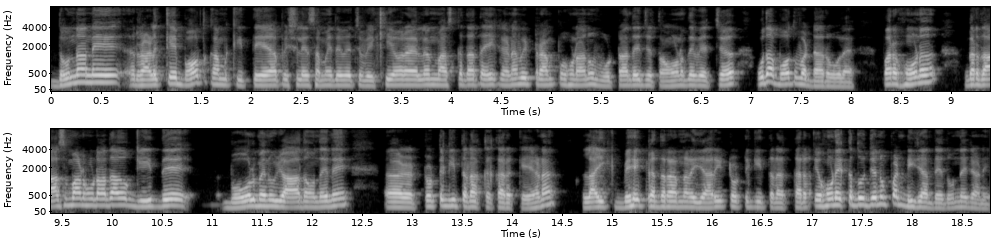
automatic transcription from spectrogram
ਦੋਨਾਂ ਨੇ ਰਲ ਕੇ ਬਹੁਤ ਕੰਮ ਕੀਤੇ ਆ ਪਿਛਲੇ ਸਮੇਂ ਦੇ ਵਿੱਚ ਵੇਖੀਏ ਔਰ ਐਲਨ ਮਾਸਕ ਦਾ ਤਾਂ ਇਹ ਕਹਿਣਾ ਵੀ ਟਰੰਪ ਹੁਣਾਂ ਨੂੰ ਵੋਟਾਂ ਦੇ ਜਿਤਾਉਣ ਦੇ ਵਿੱਚ ਉਹਦਾ ਬਹੁਤ ਵੱਡਾ ਰੋਲ ਹੈ। ਪਰ ਹੁਣ ਗੁਰਦਾਸ ਮਾਨ ਹੁਣਾਂ ਦਾ ਉਹ ਗੀਤ ਦੇ ਬੋਲ ਮੈਨੂੰ ਯਾਦ ਆਉਂਦੇ ਨੇ ਅ, ਟੁੱਟ ਗਈ ਤੜਕ ਕਰਕੇ ਹਨਾ? ਲਾਈਕ ਬੇਕਦਰਾਂ ਨਾਲ ਯਾਰੀ ਟੁੱਟ ਗਈ ਤੜਕ ਕਰਕੇ ਹੁਣ ਇੱਕ ਦੂਜੇ ਨੂੰ ਭੰਡੀ ਜਾਂਦੇ ਦੋਨੇ ਜਾਣੇ।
